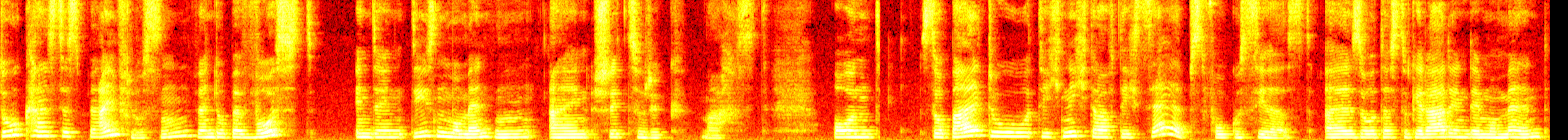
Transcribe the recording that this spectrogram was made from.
Du kannst es beeinflussen, wenn du bewusst in den, diesen Momenten einen Schritt zurück machst. Und sobald du dich nicht auf dich selbst fokussierst, also dass du gerade in dem Moment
